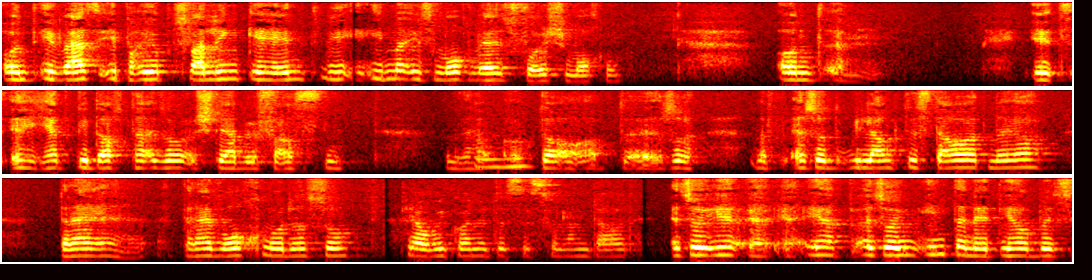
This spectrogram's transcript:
Und ich weiß, ich habe zwei linke Hände, wie ich immer es mache, werde ich es falsch machen. Und ähm, jetzt, ich habe gedacht, also Sterbefasten. Hab da, also, also wie lange das dauert, naja, drei, drei Wochen oder so. Glaube ich gar nicht, dass es so lange dauert. Also, ich, ich, also im Internet, ich habe es,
